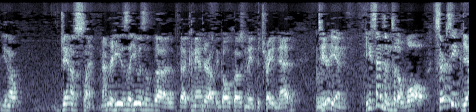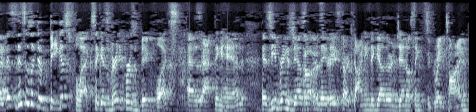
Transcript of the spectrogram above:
you know, Janos Slynt. Remember, he's he was the the commander of the Gold Cloaks when they betrayed Ned. Tyrion. He sends him to the wall. Cersei, Yeah. like, this, this is like the biggest flex, like his very first big flex as acting hand, is he brings Janos Oh, and they, they start dining together, and Janos thinks it's a great time.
